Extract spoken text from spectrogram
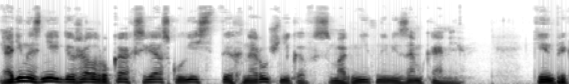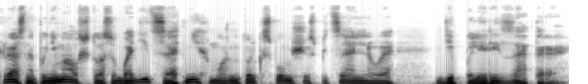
Один из них держал в руках связку увесистых наручников с магнитными замками. Кейн прекрасно понимал, что освободиться от них можно только с помощью специального деполяризатора.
